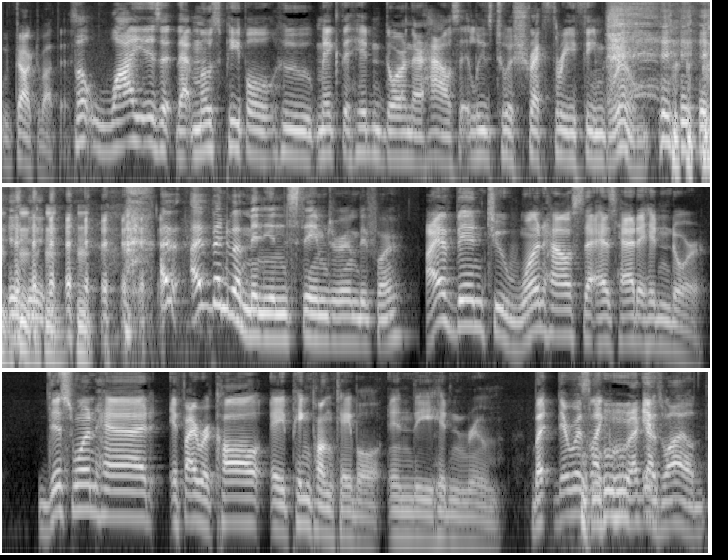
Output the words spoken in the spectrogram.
we've talked about this. But why is it that most people who make the hidden door in their house it leads to a Shrek 3 themed room? I've, I've been to a Minions themed room before. I have been to one house that has had a hidden door. This one had, if I recall, a ping pong table in the hidden room. But there was like Ooh, that guy's if- wild.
